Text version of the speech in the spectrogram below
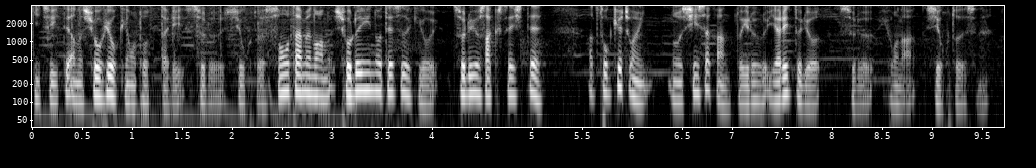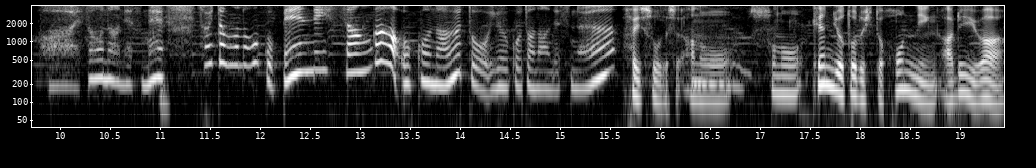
についてあの商標権を取ったりする仕事です。そのためのあの書類の手続きを書類を作成してあと特許庁の審査官といろいろやり取りをするような仕事ですねはい、そうなんですね。そういったものをこう弁理士さんが行うということなんですね。はい、そうです。あの、うん、その権利を取る人本人あるいは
